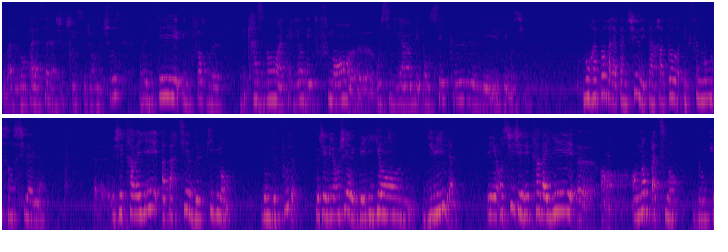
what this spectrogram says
probablement pas la seule à chercher ce genre de choses pour éviter une forme d'écrasement intérieur, d'étouffement, euh, aussi bien des pensées que des émotions. Mon rapport à la peinture est un rapport extrêmement sensuel. Euh, j'ai travaillé à partir de pigments, donc de poudre, que j'ai mélangé avec des liants d'huile. Et ensuite, je les euh, en, en, empattement, donc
